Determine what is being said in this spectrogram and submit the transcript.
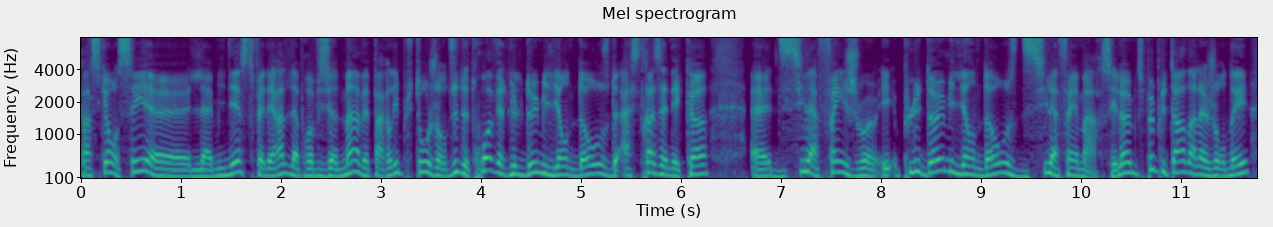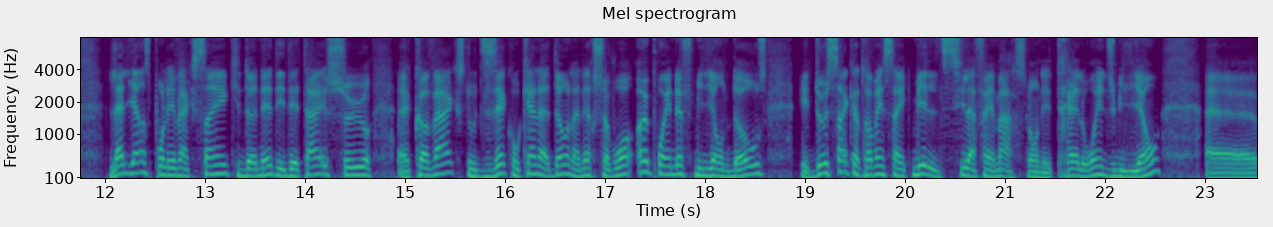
parce qu'on sait, euh, la ministre fédérale de l'approvisionnement avait parlé plus tôt aujourd'hui de 3,2 millions de doses de AstraZeneca euh, d'ici la fin juin et plus d'un million de doses d'ici la fin mars. Et là, un petit peu plus tard dans la journée, l'Alliance pour les vaccins qui donnait des détails sur euh, COVAX nous disait qu'au Canada, on allait recevoir 1,9 million de doses et 285 000 d'ici la fin mars. Là, on est très loin du million. Euh,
